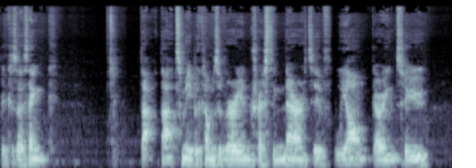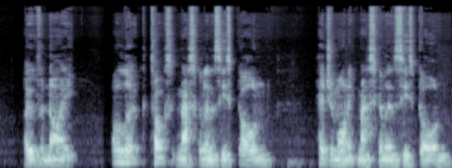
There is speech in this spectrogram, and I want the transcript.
Because I think that that to me becomes a very interesting narrative. We aren't going to overnight. Oh look, toxic masculinity's gone, hegemonic masculinity's gone.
